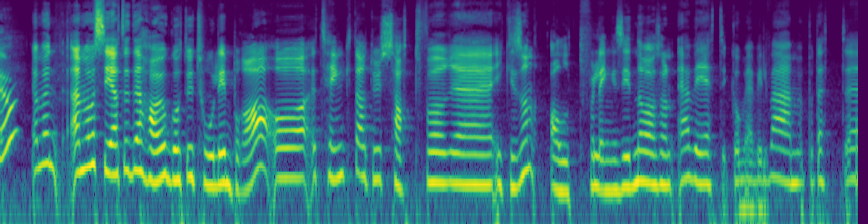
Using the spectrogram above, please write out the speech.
Ja. men jeg må si at det har jo gått utrolig bra. Og tenk da at du satt for eh, ikke sånn altfor lenge siden og var sånn Jeg vet ikke om jeg vil være med på dette.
